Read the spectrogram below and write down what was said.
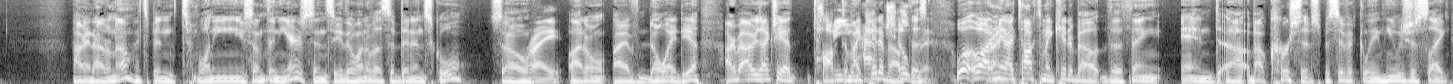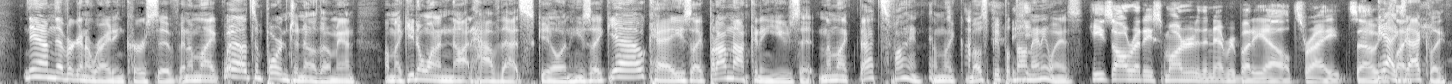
I mean, I don't know. It's been 20 something years since either one of us have been in school. So Right. I don't, I have no idea. I, I was actually had talked mean, to my kid about children. this. Well, well, I mean, I talked to my kid about the thing and uh, about cursive specifically. And he was just like, yeah, I'm never going to write in cursive. And I'm like, well, it's important to know though, man. I'm like, you don't want to not have that skill. And he's like, yeah, okay. He's like, but I'm not going to use it. And I'm like, that's fine. I'm like, most people don't anyways. He's already smarter than everybody else, right? So he's yeah, like, exactly.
